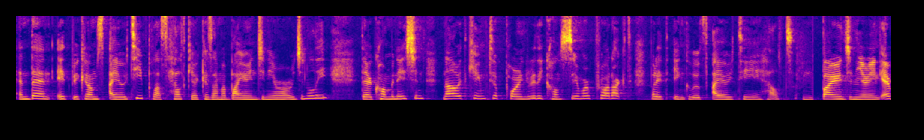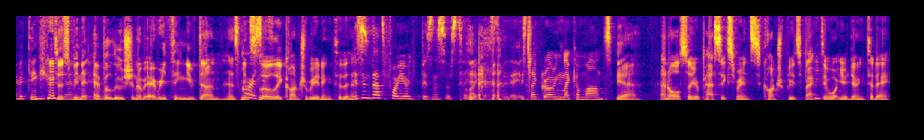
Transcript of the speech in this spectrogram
And then it becomes IoT plus healthcare because I'm a bioengineer originally. Their combination. Now it came to a point really consumer product, but it includes IoT, health, bioengineering, everything. So it's been an evolution of everything you've done has been slowly contributing to this. Isn't that for your businesses too? Like it's, it's like growing like a mountain. Yeah and also your past experience contributes back to what you're doing today.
